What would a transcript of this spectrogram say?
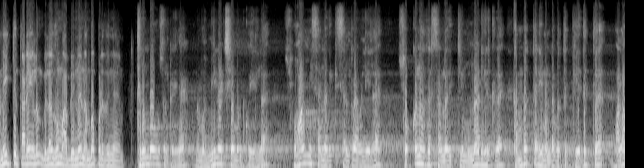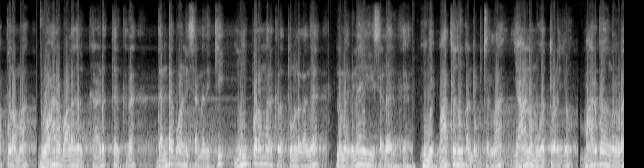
அனைத்து தடைகளும் விலகும் அப்படின்னு நம்பப்படுதுங்க. திரும்பவும் சொல்றீங்க நம்ம மீனாட்சி அம்மன் கோயில்ல சுவாமி சன்னதிக்கு செல்ற வழியில சொக்கநாதர் சன்னதிக்கு முன்னாடி இருக்கிற கம்பத்தடி மண்டபத்துக்கு எதுக்க வலப்புறமா துவார பாலகருக்கு அடுத்து இருக்கிற தண்டபாணி சன்னதிக்கு முன்புறமா இருக்கிற தூண்ல தாங்க நம்ம விநாயகி சிலை இருக்கு. நீங்க பார்த்ததும் கண்டுபிடிச்சிடலாம். யானை முகத்தோடையும் மார்பகங்களோட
